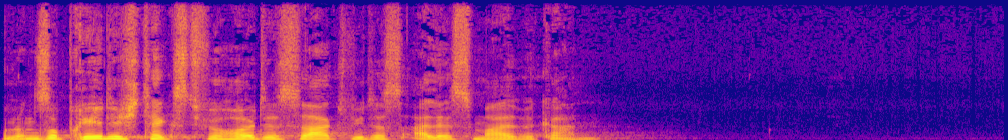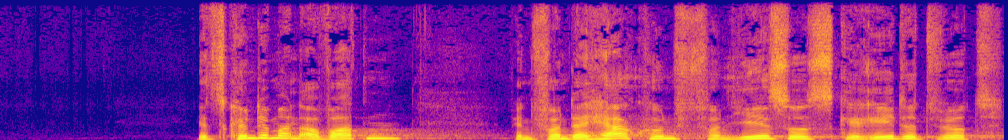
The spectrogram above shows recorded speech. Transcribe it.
Und unser Predigtext für heute sagt, wie das alles mal begann. Jetzt könnte man erwarten, wenn von der Herkunft von Jesus geredet wird,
